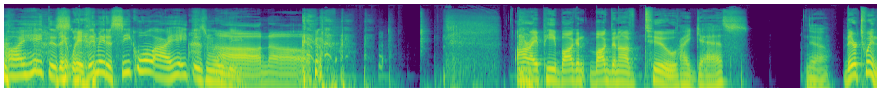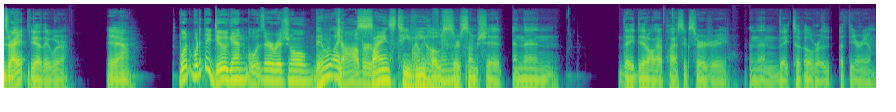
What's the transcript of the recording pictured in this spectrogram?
Oh, I hate this. They- wait. they made a sequel. Oh, I hate this movie. Oh no. R.I.P. Bogdan- Bogdanov 2. I guess. Yeah, They're twins, right? yeah, they were. Yeah. What what did they do again? What was their original They were like job or science TV hosts or some shit, and then they did all that plastic surgery, and then they took over Ethereum.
